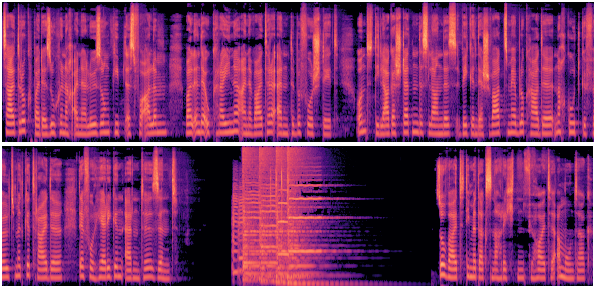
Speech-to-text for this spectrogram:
Zeitdruck bei der Suche nach einer Lösung gibt es vor allem, weil in der Ukraine eine weitere Ernte bevorsteht und die Lagerstätten des Landes wegen der Schwarzmeerblockade noch gut gefüllt mit Getreide der vorherigen Ernte sind. Soweit die Mittagsnachrichten für heute am Montag.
